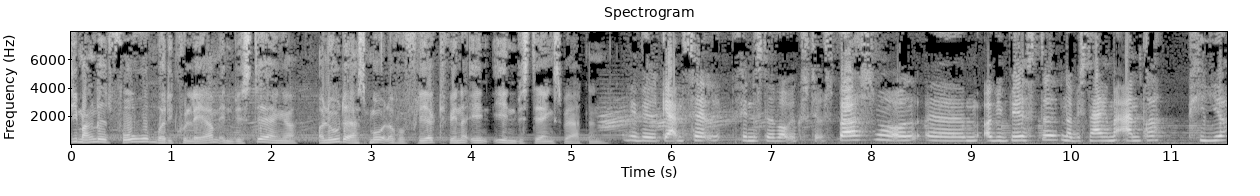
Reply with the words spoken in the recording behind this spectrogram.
De manglede et forum, hvor de kunne lære om investeringer, og nu er deres mål at få flere kvinder ind i investeringsverdenen. Vi ville gerne selv finde et sted, hvor vi kunne stille spørgsmål, øhm, og vi vidste, når vi snakkede med andre piger,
